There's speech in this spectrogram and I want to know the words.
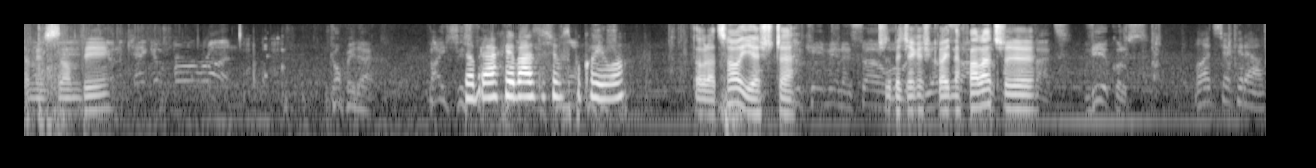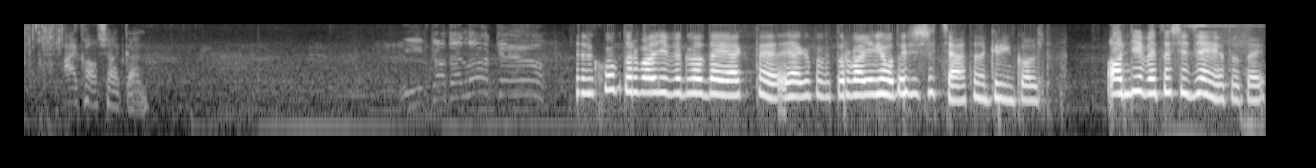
Tam jest zombie. Dobra, chyba to się uspokoiło. Dobra, co jeszcze? Czy będzie jakaś kolejna fala, czy... Let's check it out. I call shotgun. Ten chłop normalnie wygląda jak ten, jakby normalnie miał dość życia, ten Green Gold. On nie wie, co się dzieje tutaj.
